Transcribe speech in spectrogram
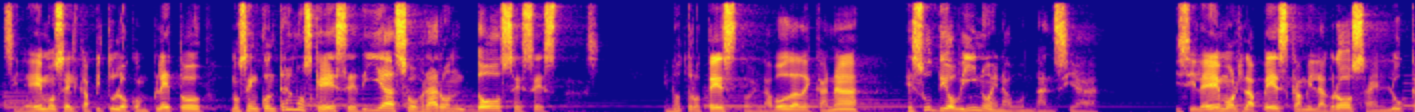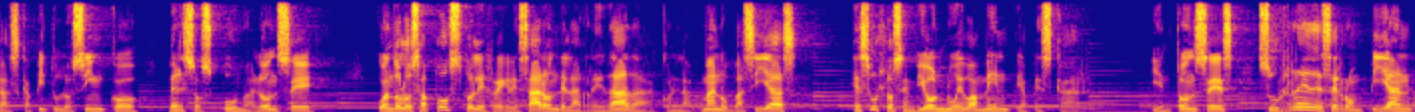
Si leemos el capítulo completo, nos encontramos que ese día sobraron doce cestas. En otro texto, en la boda de Caná, Jesús dio vino en abundancia. Y si leemos la pesca milagrosa en Lucas capítulo 5, versos 1 al 11, cuando los apóstoles regresaron de la redada con las manos vacías, Jesús los envió nuevamente a pescar. Y entonces sus redes se rompían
